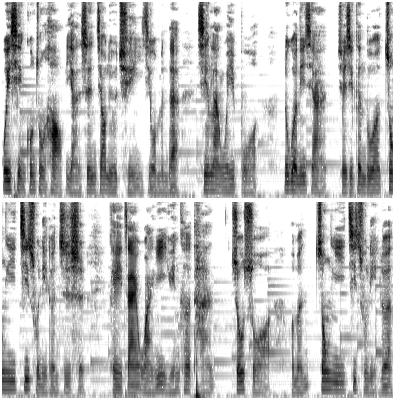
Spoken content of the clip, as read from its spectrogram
微信公众号、养生交流群以及我们的新浪微博。如果你想学习更多中医基础理论知识，可以在网易云课堂搜索我们中医基础理论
